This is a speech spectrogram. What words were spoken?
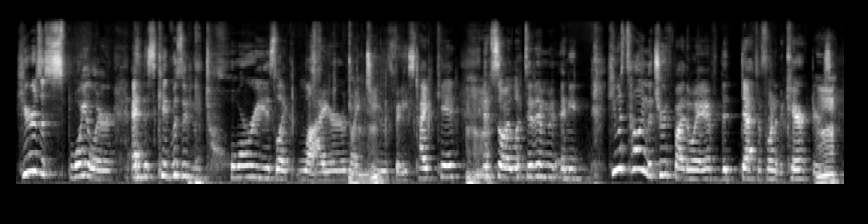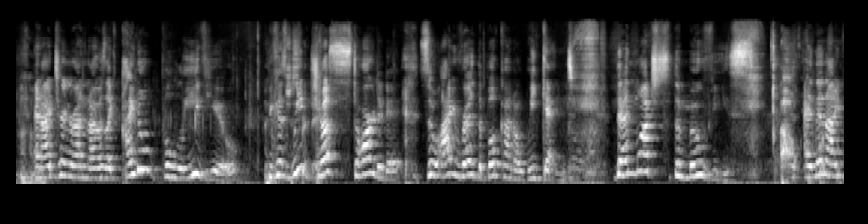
here's a spoiler, and this kid was a notorious like liar, like mm-hmm. to your face type kid. Mm-hmm. And so I looked at him, and he he was telling the truth, by the way, of the death of one of the characters. Mm-hmm. And I turned around and I was like, I don't believe you. Because just we just started it. So I read the book on a weekend, then watched the movies. Oh, And then I,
